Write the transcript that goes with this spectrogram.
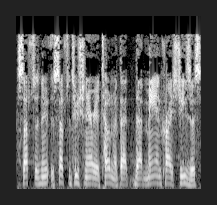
substitu- substitutionary atonement, that that man Christ Jesus,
